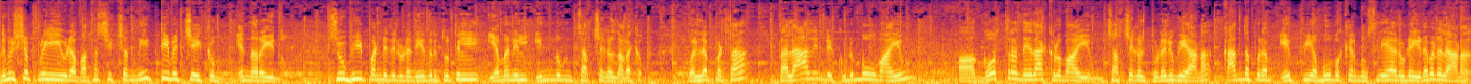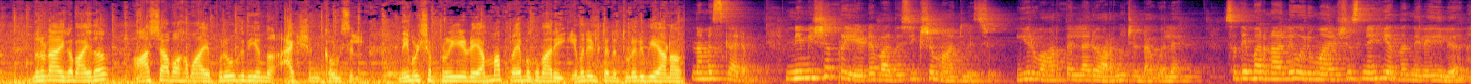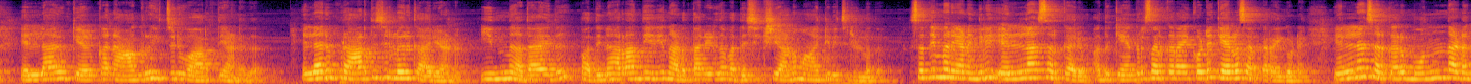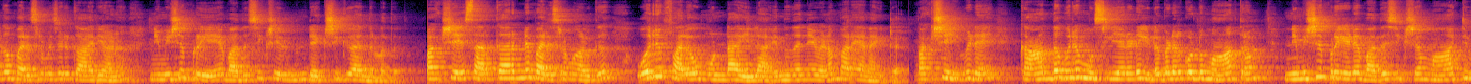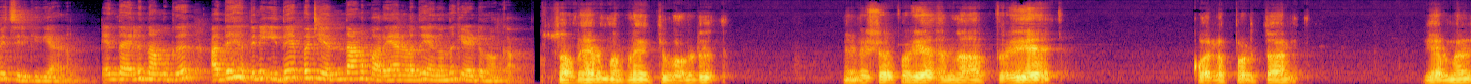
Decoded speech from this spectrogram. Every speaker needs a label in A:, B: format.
A: നിമിഷപ്രിയയുടെ വധശിക്ഷ നീട്ടിവെച്ചേക്കും എന്നറിയുന്നു. സുഭി പണ്ഡിതരുടെ നേതൃത്വത്തിൽ യമനിൽ ഇന്നും ചർച്ചകൾ നടക്കും. കൊല്ലപ്പെട്ട തലാലിന്റെ കുടുംബവുമായും ഗോത്ര നേതാക്കളുമായും ചർച്ചകൾ തുടരുകയാണ്. കാന്തപുരം എ പി അബൂബക്കർ മുസ്ലിയാരുടെ ഇടപെടലാണ് നിർണായകമായത് ആശാവഹമായ പുരോഗതിയെന്ന് ആക്ഷൻ കൗൺസിൽ. നിമിഷപ്രിയയുടെ അമ്മ പ്രേമകുമാരി യമനിൽ തന്നെ തുടരുകയാണ്.
B: നമസ്കാരം. നിമിഷപ്രിയയുടെ വധശിക്ഷ മാറ്റിവെച്ചു. ഈ ഒരു വാർത്ത എല്ലാവരും അറിഞ്ഞിട്ടുണ്ടാകും അല്ലേ? സത്യം പറഞ്ഞാൽ ഒരു മനുഷ്യസ്നേഹി എന്ന നിലയിൽ എല്ലാവരും കേൾക്കാൻ ആഗ്രഹിച്ചൊരു വാർത്തയാണിത്. എല്ലാവരും പ്രാർത്ഥിച്ചിട്ടുള്ള ഒരു കാര്യമാണ്. ഇന്ന് അതായത് പതിനാറാം തീയതി നടത്താനിരുന്ന വധശിക്ഷയാണ് മാറ്റിവെച്ചിട്ടുള്ളത്. സത്യം പറയുകയാണെങ്കിൽ എല്ലാ സർക്കാരും അത് കേന്ദ്ര സർക്കാർ ആയിക്കോട്ടെ കേരള സർക്കാർ ആയിക്കോട്ടെ എല്ലാ സർക്കാരും ഒന്നടങ്കം പരിശ്രമിച്ചൊരു കാര്യമാണ് നിമിഷപ്രിയയെ വധശിക്ഷയിൽ നിന്നും രക്ഷിക്കുക എന്നുള്ളത്. പക്ഷേ സർക്കാരിന്റെ പരിശ്രമങ്ങൾക്ക് ഒരു ഫലവും ഉണ്ടായില്ല എന്ന് തന്നെ വേണം പറയാനായിട്ട്. പക്ഷെ ഇവിടെ കാന്തപുരം മുസ്ലിയാരുടെ ഇടപെടൽ കൊണ്ട് മാത്രം നിമിഷപ്രിയയുടെ വധശിക്ഷ മാറ്റിവെച്ചിരിക്കുകയാണ്. എന്തായാലും നമുക്ക് അദ്ദേഹത്തിന് ഇതേപ്പറ്റി എന്താണ് പറയാനുള്ളത് എന്നൊന്ന് കേട്ടു നോക്കാം.
C: സമയം നിമിഷപ്രിയ എന്ന ആ സ്ത്രീയെ കൊലപ്പെടുത്താൻ യമൻ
